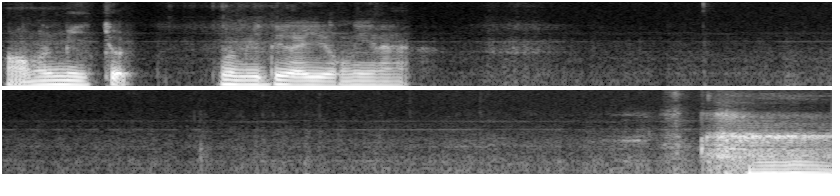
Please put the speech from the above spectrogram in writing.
อ๋อมันมีจุดมันมีเดือยอยู่ตรงนี้นะอ่า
